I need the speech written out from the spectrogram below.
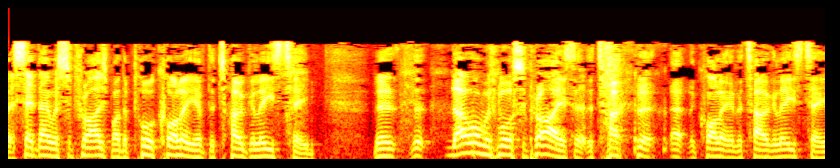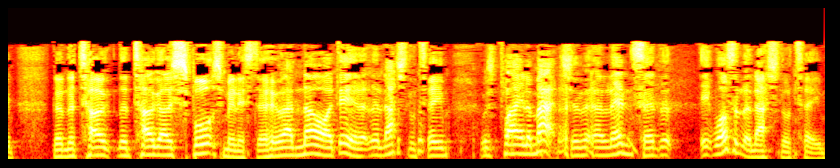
but said they were surprised by the poor quality of the Togolese team. The, the, no one was more surprised at the, to- at the quality of the Togolese team than the, to- the Togo sports minister, who had no idea that the national team was playing a match, and, and then said that it wasn't the national team.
